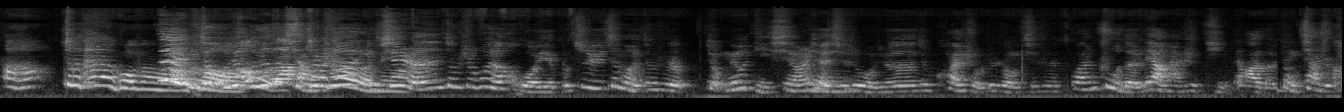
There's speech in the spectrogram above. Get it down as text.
啊，这个太过分了。对，你就我就我就在想这个太说，有些了人就是为了火，也不至于这么就是就没有底线。而且其实我觉得，就快手这种，其实关注的量还是挺大的。这种价值观，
